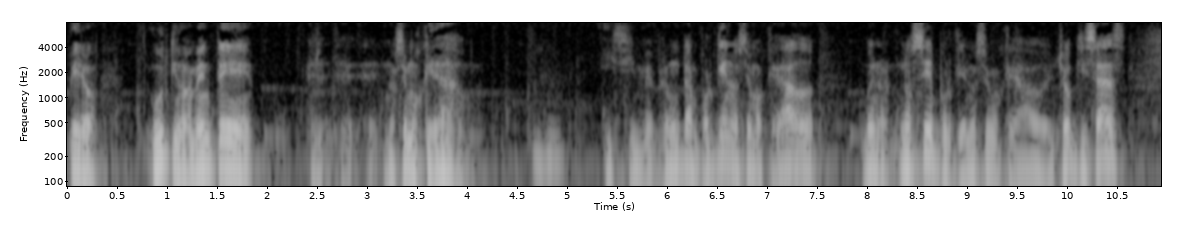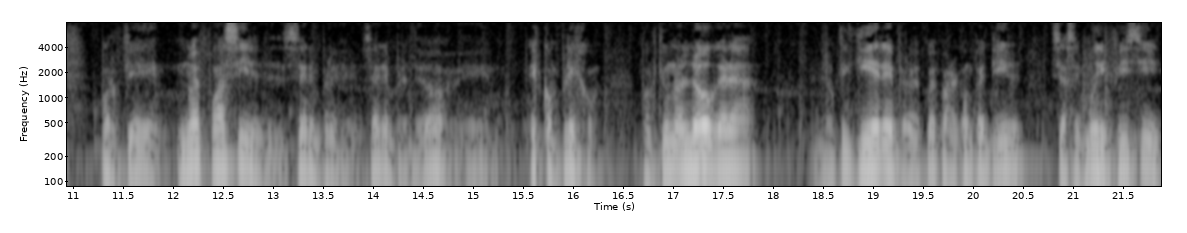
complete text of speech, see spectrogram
Pero últimamente eh, nos hemos quedado. Y si me preguntan por qué nos hemos quedado, bueno, no sé por qué nos hemos quedado. Yo quizás porque no es fácil ser, empre- ser emprendedor, eh, es complejo, porque uno logra lo que quiere, pero después para competir se hace muy difícil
